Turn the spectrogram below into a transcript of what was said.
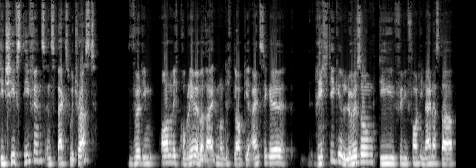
Die Chiefs Defense in Specs We Trust wird ihm ordentlich Probleme bereiten. Und ich glaube, die einzige richtige Lösung, die für die 49ers da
